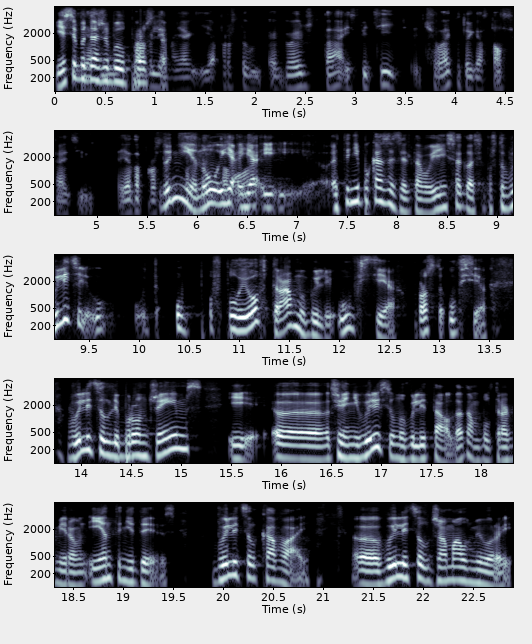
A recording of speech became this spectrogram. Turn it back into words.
Если бы я даже был проблема. просто... Я, я просто говорю, что да, из пяти человек в итоге остался один. И это просто... Да не, ну я, я, я, это не показатель того, я не согласен. Потому что вылетели... У, у, в плей-офф травмы были у всех, просто у всех. Вылетел Леброн Джеймс, и, э, точнее, не вылетел, но вылетал, да, там был травмирован, и Энтони Дэвис. Вылетел Кавай, э, вылетел Джамал Мюррей,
